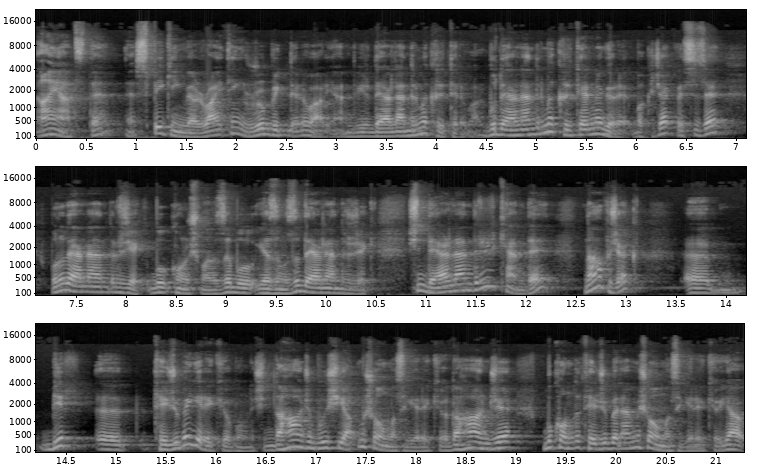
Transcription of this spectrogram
IELTS'te e, speaking ve writing rubrikleri var. Yani bir değerlendirme kriteri var. Bu değerlendirme kriterine göre bakacak ve size bunu değerlendirecek. Bu konuşmanızı, bu yazınızı değerlendirecek. Şimdi değerlendirirken de ne yapacak? Ee, bir e, tecrübe gerekiyor bunun için. Daha önce bu işi yapmış olması gerekiyor. Daha önce bu konuda tecrübelenmiş olması gerekiyor. Ya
